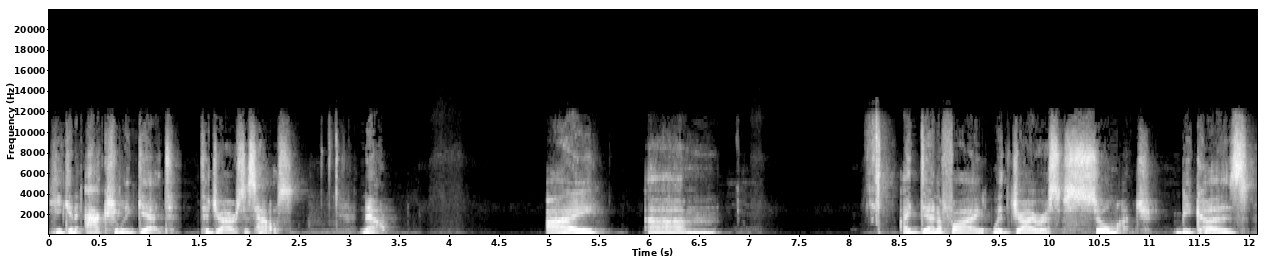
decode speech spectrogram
he can actually get to Jairus' house. Now, I um, identify with Jairus so much because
